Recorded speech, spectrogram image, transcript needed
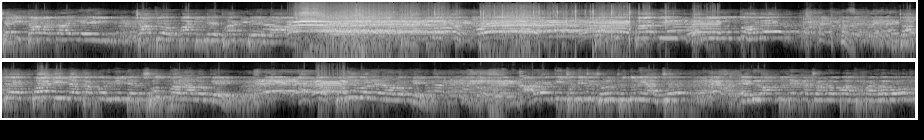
সেই দালাটা এই জাতীয় পার্টিতে থাকবে না জাতীয় পার্টি গণতন্ত্র হবে জাতীয় পার্টির নেতা কর্মীদের শ্রদ্ধার আলোকে, একটা পরিবারের আলোকে। আরও কিছু কিছু সংশোধনী আছে। এগুলো আপনাদের কাছে আমরা পাঠ- পাঠাবো।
